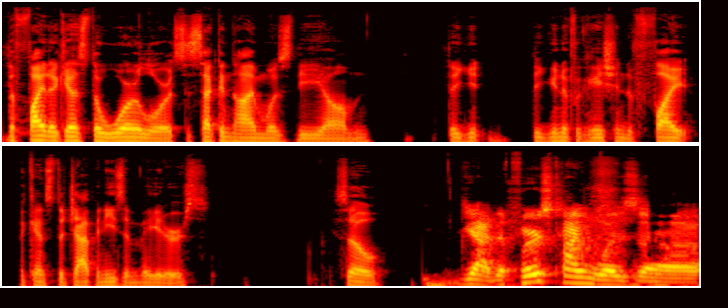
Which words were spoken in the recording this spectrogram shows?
the fight against the warlords. The second time was the um the the unification to fight against the Japanese invaders. So yeah, the first time was uh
